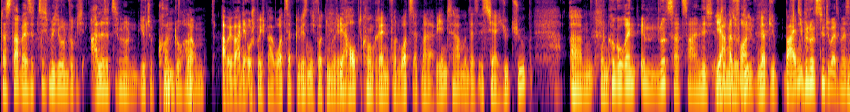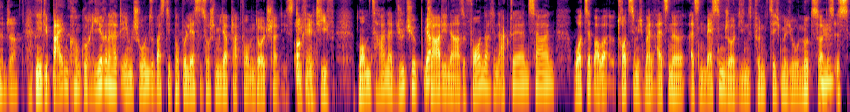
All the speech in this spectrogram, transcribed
dass da bei 70 Millionen wirklich alle 70 Millionen YouTube-Konto Ja. haben. Aber wir waren ja ursprünglich bei WhatsApp gewesen. Ich wollte nur den Ja. Hauptkonkurrenten von WhatsApp mal erwähnt haben und das ist ja YouTube. Ähm, Konkurrent im Nutzerzahl, nicht im ja, Sinne also von, die, na, die beiden die benutzen YouTube als Messenger. Nee, die beiden konkurrieren halt eben schon so, was die populärste Social Media Plattform in Deutschland ist, Okay. definitiv. Momentan hat YouTube Ja. klar die Nase vorn nach den aktuellen Zahlen. WhatsApp aber trotzdem, ich meine, als, eine, als ein Messenger-Dienst 50 Millionen Nutzer, Mhm. das ist,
